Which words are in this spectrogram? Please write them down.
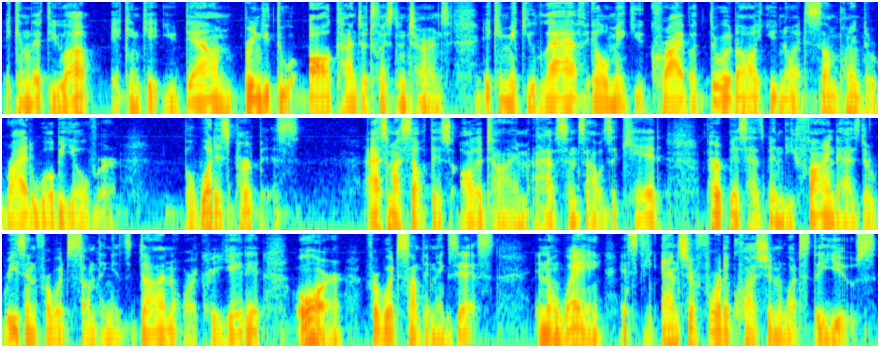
It can lift you up, it can get you down, bring you through all kinds of twists and turns. It can make you laugh, it will make you cry, but through it all, you know at some point the ride will be over. But what is purpose? I ask myself this all the time. I have since I was a kid. Purpose has been defined as the reason for which something is done or created, or for which something exists. In a way, it's the answer for the question, what's the use?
